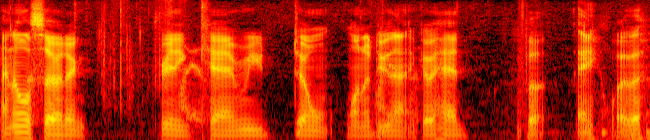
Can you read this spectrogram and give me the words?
And also, I don't really care you don't want to do that, go ahead. But, hey, whatever.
